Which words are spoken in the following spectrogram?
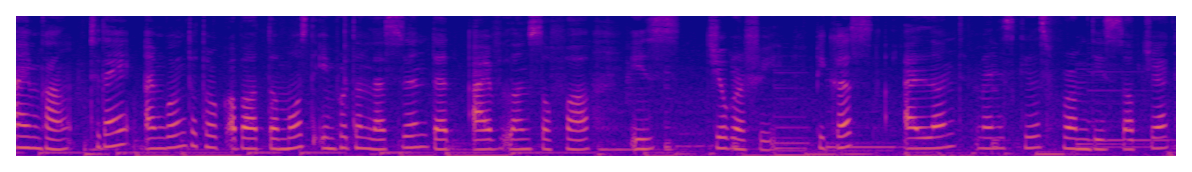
I'm Kang. Today, I'm going to talk about the most important lesson that I've learned so far is geography because I learned many skills from this subject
